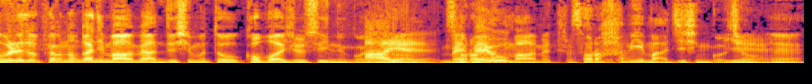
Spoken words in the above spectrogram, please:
그래도 평론가님 마음에 안 드시면 또 거부하실 수 있는 거니까. 아, 예. 매- 매우 합의- 마음에 들었습니다. 서로 합의 맞으신 거죠. 예. 예.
